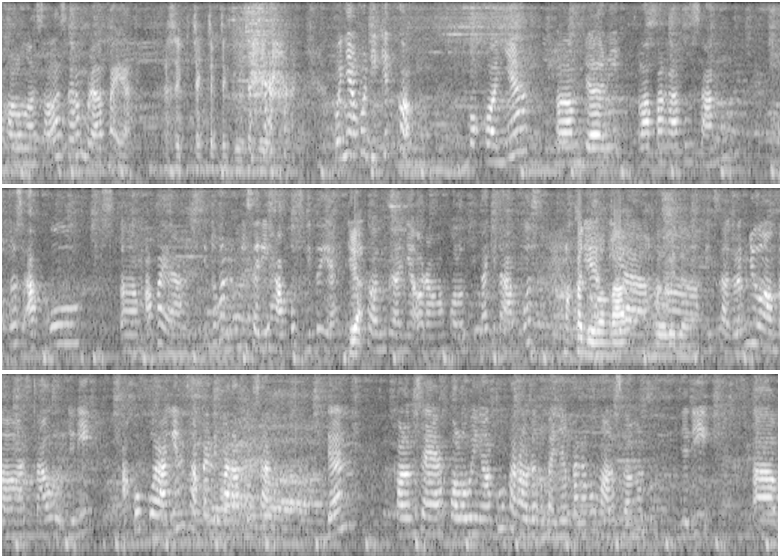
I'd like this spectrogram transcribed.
kalau nggak salah sekarang berapa ya? asik cek cek cek dulu cek dulu punya aku dikit kok pokoknya em, dari 800-an terus aku em, apa ya itu kan bisa dihapus gitu ya. Jadi Ya. kalau misalnya orang nge-follow kita kita hapus. Maka dia- juga nggak iya, follow eh, kita. Instagram juga nggak bakal ngasih tahu. Jadi aku kurangin sampai 500-an dan kalau misalnya following aku karena udah kebanyakan aku males banget. Jadi em,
